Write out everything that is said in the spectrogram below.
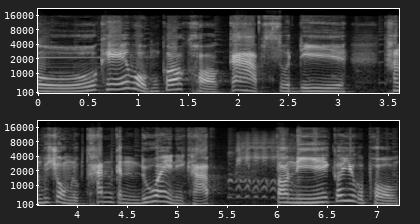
อเคผมก็ขอกราบสวัสดี ท่านผู้ชมทุกท่านกันด้วยนี่ครับ ตอนนี้ก็อยู่กับผม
